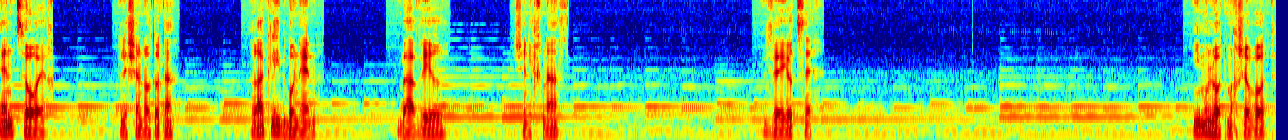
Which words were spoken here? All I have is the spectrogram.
אין צורך לשנות אותה, רק להתבונן באוויר שנכנס ויוצא. אם עולות מחשבות,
